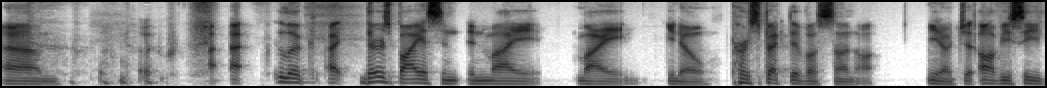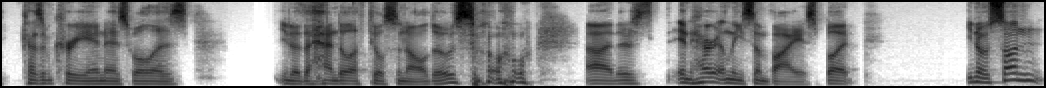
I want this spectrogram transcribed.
Um, oh, no. I, I, look, I, there's bias in, in my my you know perspective of Son. Uh, you know, obviously because I'm Korean as well as you know the handle of Sonaldo. So uh, there's inherently some bias. But you know, Son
